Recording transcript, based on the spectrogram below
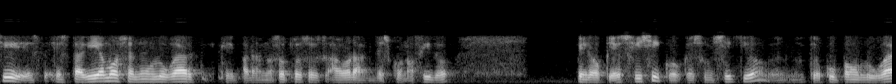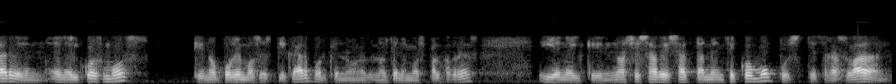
Sí, estaríamos en un lugar que para nosotros es ahora desconocido, pero que es físico, que es un sitio que ocupa un lugar en, el cosmos que no podemos explicar porque no, no, tenemos palabras y en el que no se sabe exactamente cómo, pues te trasladan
